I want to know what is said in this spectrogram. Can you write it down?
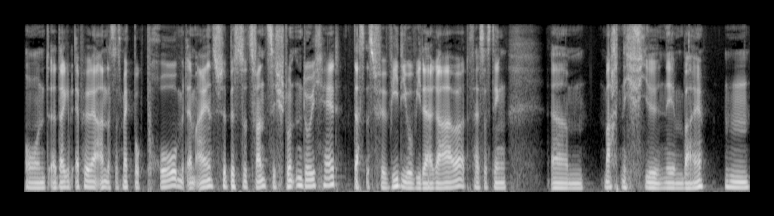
Und äh, da gibt Apple ja an, dass das MacBook Pro mit M1-Chip bis zu 20 Stunden durchhält. Das ist für Videowiedergabe. Das heißt, das Ding ähm, macht nicht viel nebenbei. Mhm.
